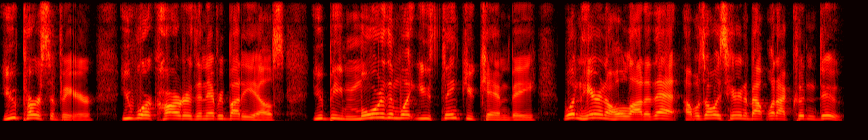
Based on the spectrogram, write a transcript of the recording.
You persevere, you work harder than everybody else, you be more than what you think you can be. Wasn't hearing a whole lot of that. I was always hearing about what I couldn't do.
